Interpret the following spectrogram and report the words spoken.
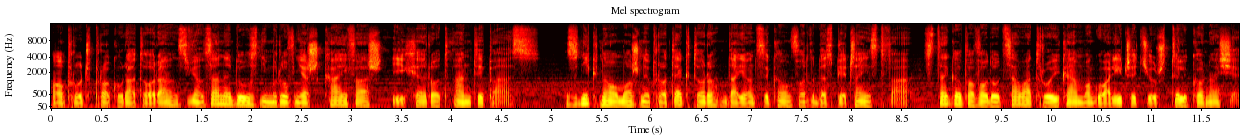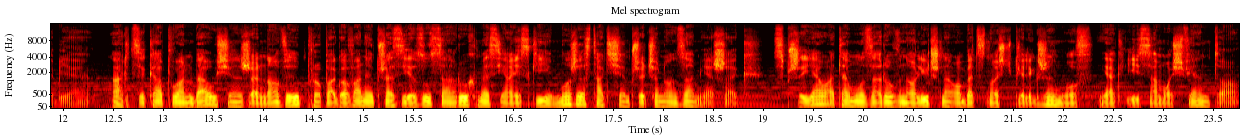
Oprócz prokuratora, związany był z nim również Kajfasz i Herod Antypas. Zniknął możny protektor dający komfort bezpieczeństwa. Z tego powodu cała trójka mogła liczyć już tylko na siebie. Arcykapłan bał się, że nowy, propagowany przez Jezusa ruch mesjański może stać się przyczyną zamieszek. Sprzyjała temu zarówno liczna obecność pielgrzymów, jak i samo święto,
